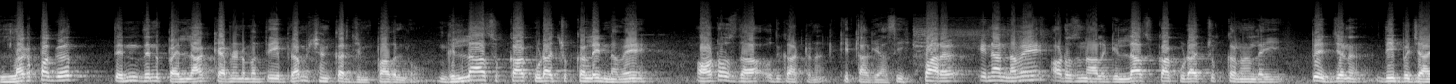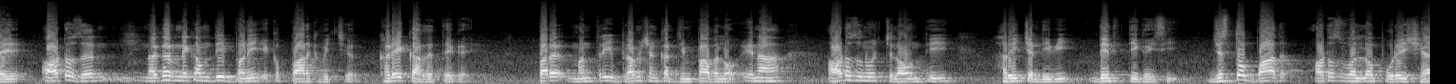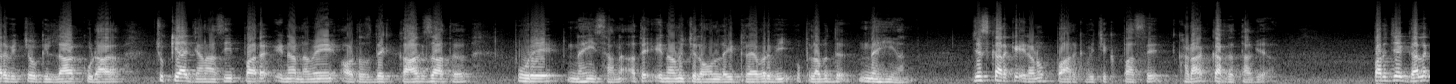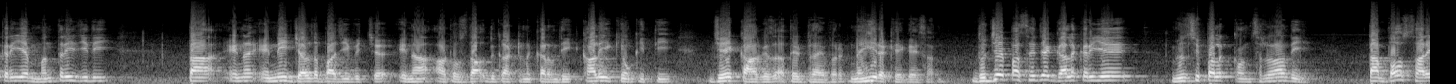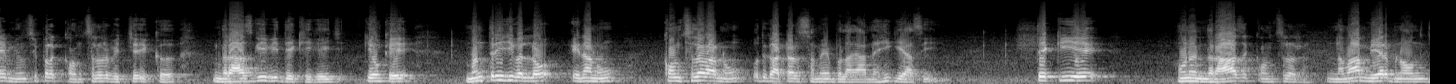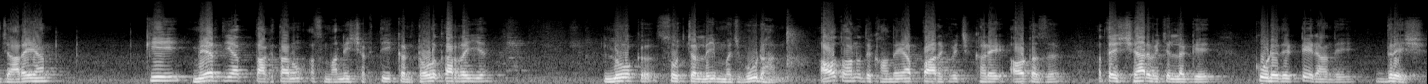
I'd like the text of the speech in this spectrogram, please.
ਲਗਭਗ 3 ਦਿਨ ਪਹਿਲਾਂ ਕੈਬਨਿਟ ਮੰਤਰੀ ਬ੍ਰਹਮ ਸ਼ੰਕਰ ਜਿੰਪਾ ਵੱਲੋਂ ਗਿੱਲਾ ਸੁੱਕਾ ਕੂੜਾ ਚੁੱਕਣ ਲਈ ਨਵੇਂ ਆਟੋਸ ਦਾ ਉਦਘਾਟਨ ਕੀਤਾ ਗਿਆ ਸੀ। ਪਰ ਇਹਨਾਂ ਨਵੇਂ ਆਟੋਸ ਨਾਲ ਗਿੱਲਾ ਸੁੱਕਾ ਕੂੜਾ ਚੁੱਕਣ ਲਈ ਭੇਜਣ ਦੀ ਬਜਾਏ ਆਟੋਸ ਨਗਰ ਨਿਗਮ ਦੀ ਬਣੀ ਇੱਕ ਪਾਰਕ ਵਿੱਚ ਖੜੇ ਕਰ ਦਿੱਤੇ ਗਏ। ਪਰ ਮੰਤਰੀ ਬ੍ਰਹਮ ਸ਼ੰਕਰ ਜਿੰਪਾ ਵੱਲੋਂ ਇਹਨਾਂ ਆਟੋਸ ਨੂੰ ਚਲਾਉਣ ਦੀ ਹਰੀ ਝੰਡੀ ਵੀ ਦੇ ਦਿੱਤੀ ਗਈ ਸੀ, ਜਿਸ ਤੋਂ ਬਾਅਦ ਆਟੋਸ ਵੱਲੋਂ ਪੂਰੇ ਸ਼ਹਿਰ ਵਿੱਚੋਂ ਗਿੱਲਾ ਕੂੜਾ ਚੁੱਕਿਆ ਜਾਣਾ ਸੀ, ਪਰ ਇਹਨਾਂ ਨਵੇਂ ਆਟੋਸ ਦੇ ਕਾਗਜ਼ਾਤ ਪੂਰੇ ਨਹੀਂ ਸਨ ਅਤੇ ਇਹਨਾਂ ਨੂੰ ਚਲਾਉਣ ਲਈ ਡਰਾਈਵਰ ਵੀ ਉਪਲਬਧ ਨਹੀਂ ਹਨ, ਜਿਸ ਕਰਕੇ ਇਹਨਾਂ ਨੂੰ ਪਾਰਕ ਵਿੱਚ ਇੱਕ ਪਾਸੇ ਖੜਾ ਕਰ ਦਿੱਤਾ ਗਿਆ। ਪਰ ਜੇ ਗੱਲ ਕਰੀਏ ਮੰਤਰੀ ਜੀ ਦੀ, ਤਾਂ ਇਹਨਾਂ ਇੰਨੀ ਜਲਦਬਾਜ਼ੀ ਵਿੱਚ ਇਹਨਾਂ ਆਟੋਸ ਦਾ ਉਦਘਾਟਨ ਕਰਨ ਦੀ ਕਾਲੀ ਕਿਉਂ ਕੀਤੀ, ਜੇ ਕਾਗਜ਼ ਅਤੇ ਡਰਾਈਵਰ ਨਹੀਂ ਰੱਖੇ ਗਏ ਸਨ? ਦੂਜੇ ਪਾਸੇ ਜੇ ਗੱਲ ਕਰੀਏ ਮਿਊਨਿਸਪਲ ਕਾਉਂਸਲਰਾਂ ਦੀ ਤਾਂ ਬਹੁਤ ਸਾਰੇ ਮਿਊਨਿਸਪਲ ਕਾਉਂਸਲਰ ਵਿੱਚ ਇੱਕ ਨਾਰਾਜ਼ਗੀ ਵੀ ਦੇਖੀ ਗਈ, ਕਿਉਂਕਿ ਮੰਤਰੀ ਜੀ ਵੱਲੋਂ ਇਹਨਾਂ ਨੂੰ ਕਾਉਂਸਲਰਾਂ ਨੂੰ ਉਦਘਾਟਨ ਸਮੇਂ ਬੁਲਾਇਆ ਨਹੀਂ ਗਿਆ ਸੀ। ਤੇ ਕੀ ਇਹ ਹੁਣ ਨਾਰਾਜ਼ ਕਾਉਂਸਲਰ ਨਵਾਂ ਮੇਅਰ ਬਣਾਉਣ ਜਾ ਰਹੇ ਹਨ? ਕਿ ਮੇਅਰ ਦੀਆਂ ਤਾਕਤਾਂ ਨੂੰ ਅਸਮਾਨੀ ਸ਼ਕਤੀ ਕੰਟਰੋਲ ਕਰ ਰਹੀ ਹੈ? ਲੋਕ ਸੋਚਣ ਲਈ ਮਜਬੂਰ ਹਨ। ਆਓ ਤੁਹਾਨੂੰ ਦਿਖਾਉਂਦੇ ਹਾਂ ਪਾਰਕ ਵਿੱਚ ਖੜੇ ਆਟੋਸ ਅਤੇ ਸ਼ਹਿਰ ਵਿੱਚ ਲੱਗੇ ਕੂੜੇ ਦੇ ਢੇਰਾਂ ਦੇ ਦ੍ਰਿਸ਼।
